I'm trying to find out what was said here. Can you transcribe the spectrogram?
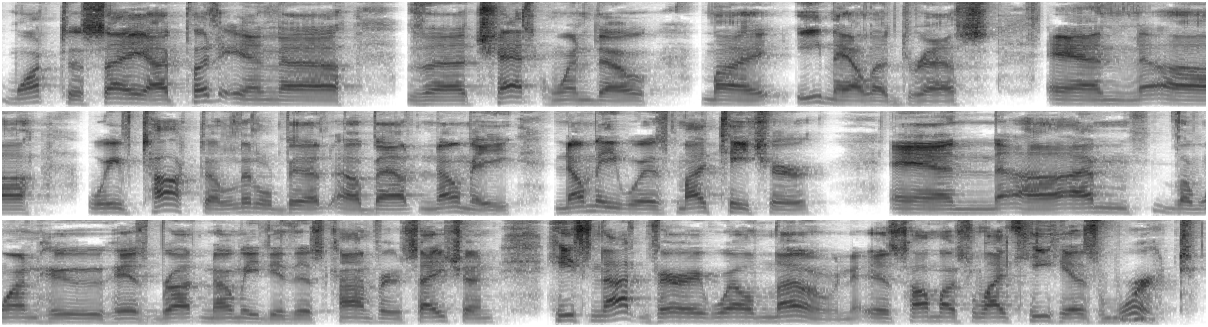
want to say I put in uh, the chat window my email address, and uh, we've talked a little bit about Nomi. Nomi was my teacher and uh, I'm the one who has brought Nomi to this conversation. He's not very well known. It's almost like he has worked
